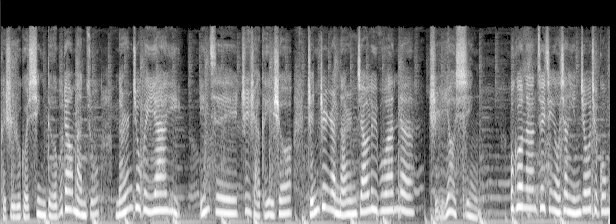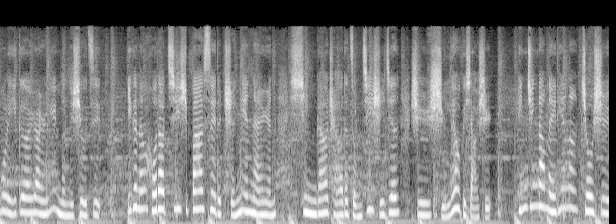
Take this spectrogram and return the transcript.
可是如果性得不到满足，男人就会压抑。因此，至少可以说，真正让男人焦虑不安的只有性。不过呢，最近有项研究却公布了一个让人郁闷的数字。一个能活到七十八岁的成年男人，性高潮的总计时间是十六个小时，平均到每天呢就是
